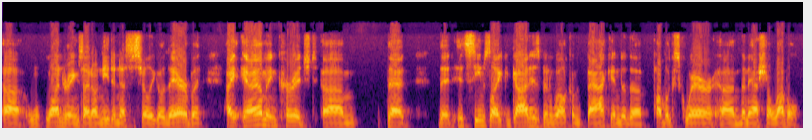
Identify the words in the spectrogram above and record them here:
uh, wanderings, I don't need to necessarily go there, but I, I am encouraged um, that that it seems like God has been welcomed back into the public square on the national level,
